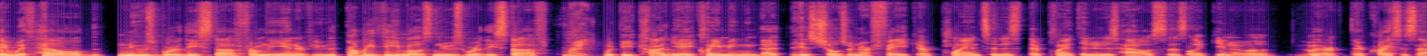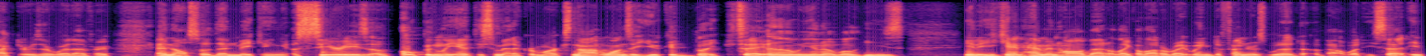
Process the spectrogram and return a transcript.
they withheld newsworthy stuff from the interview. Probably the most newsworthy stuff right. would be Kanye claiming that his children are fake or plants in his they're planted in his house as like, you know, a, they're, they're crisis actors or whatever. And also then making a series of openly anti-Semitic remarks, not ones that you could like say, oh, you know, well, he's you know, you can't hem and haw about it like a lot of right wing defenders would about what he said. He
